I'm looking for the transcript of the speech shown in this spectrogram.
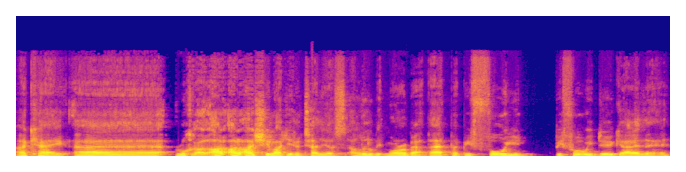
Okay. Uh, look, I, would actually like you to tell us a little bit more about that. But before you before we do go there,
